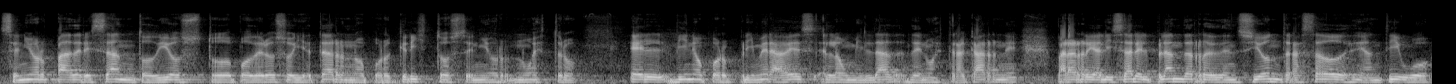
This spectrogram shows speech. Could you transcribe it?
Señor Padre Santo, Dios Todopoderoso y Eterno, por Cristo, Señor nuestro. Él vino por primera vez en la humildad de nuestra carne para realizar el plan de redención trazado desde antiguo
